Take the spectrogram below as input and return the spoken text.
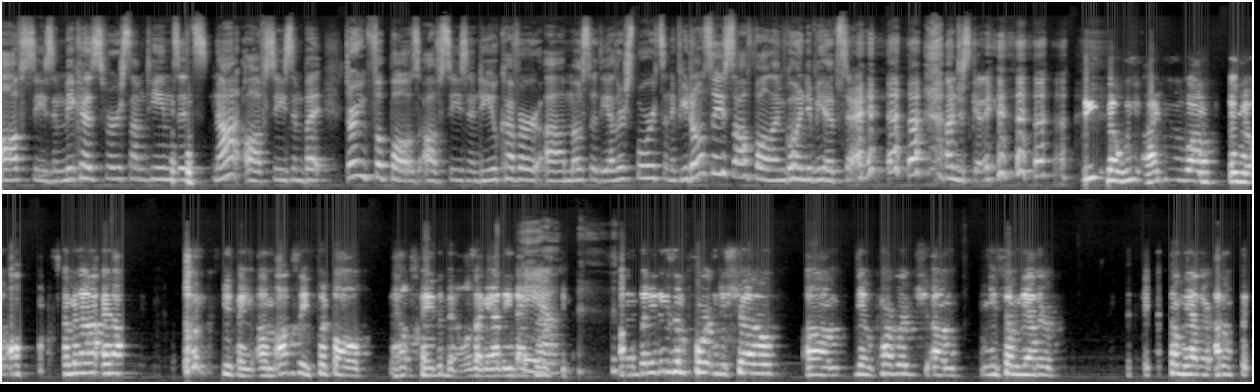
off season because for some teams it's not off season, but during football's off season, do you cover uh, most of the other sports? And if you don't say softball, I'm going to be upset. I'm just kidding. we, no, we, I do, um, you know, all, I mean, I, and I, excuse me. Um, obviously, football helps pay the bills. I mean, I think that's yeah. um, but it is important to show, um, you know, coverage. Um, some of the other, some of the other, I don't think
